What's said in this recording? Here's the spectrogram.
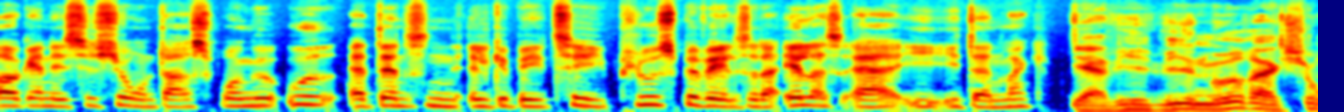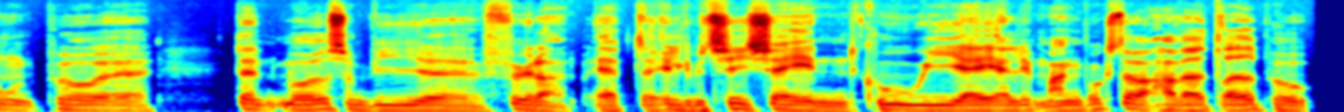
organisation, der er sprunget ud af den sådan LGBT plus bevægelse, der ellers er i, i Danmark? Ja, vi, vi er en modreaktion på øh, den måde, som vi øh, føler, at LGBT-sagen, QIA, alle mange bogstaver, har været drevet på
